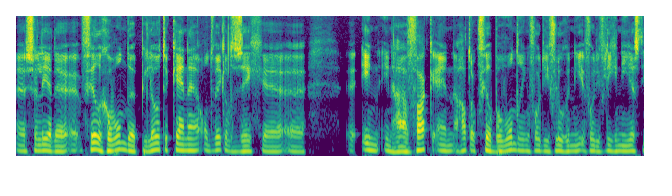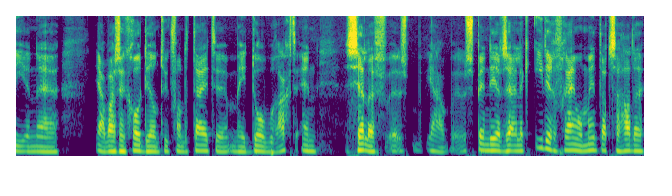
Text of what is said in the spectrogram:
Uh, ze leerde veel gewonde piloten kennen, ontwikkelde zich in, in haar vak en had ook veel bewondering voor die, voor die vliegeniers die een, ja, waar ze een groot deel natuurlijk van de tijd mee doorbracht. En zelf ja, spendeerden ze eigenlijk iedere vrij moment dat ze hadden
